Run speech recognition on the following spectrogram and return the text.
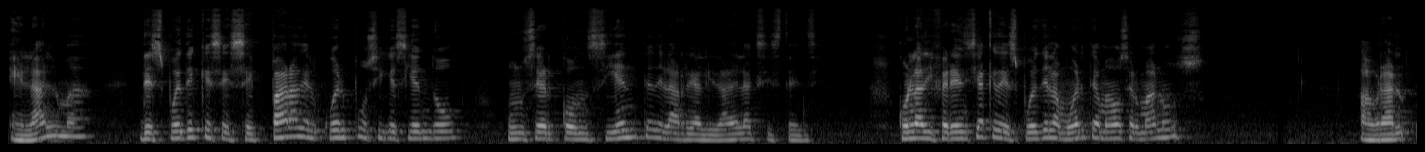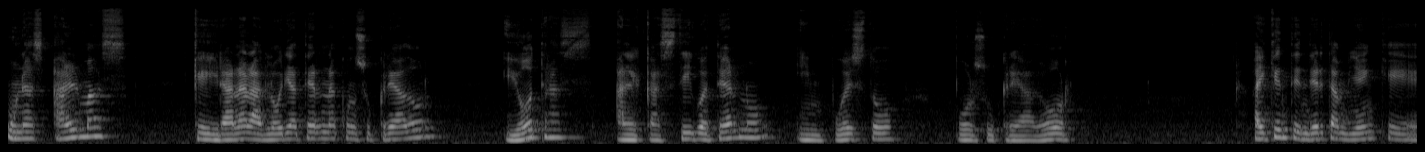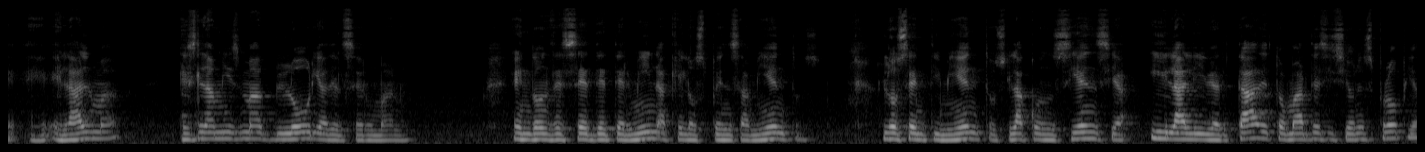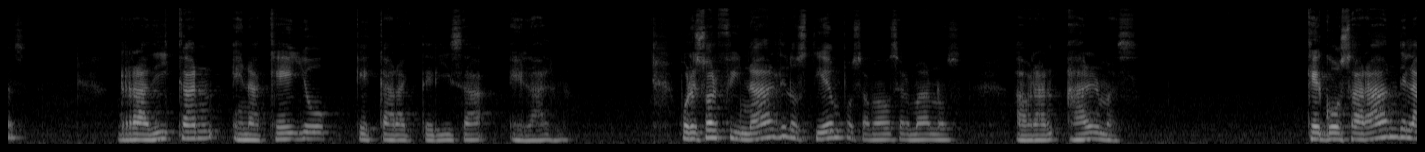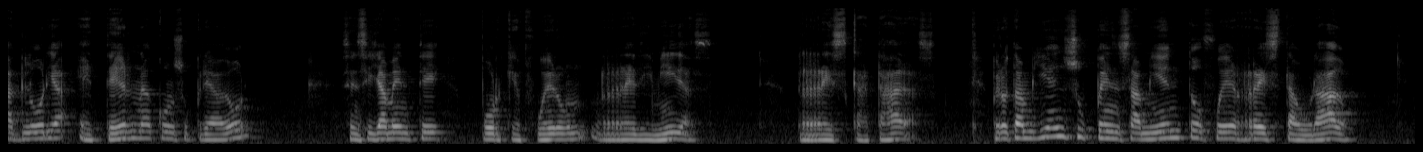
el alma, después de que se separa del cuerpo, sigue siendo un ser consciente de la realidad de la existencia. Con la diferencia que después de la muerte, amados hermanos, habrán unas almas que irán a la gloria eterna con su Creador y otras al castigo eterno impuesto por su Creador. Hay que entender también que eh, el alma es la misma gloria del ser humano, en donde se determina que los pensamientos, los sentimientos, la conciencia y la libertad de tomar decisiones propias radican en aquello que caracteriza el alma. Por eso al final de los tiempos, amados hermanos, habrán almas que gozarán de la gloria eterna con su Creador, sencillamente porque fueron redimidas, rescatadas, pero también su pensamiento fue restaurado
